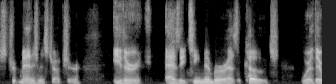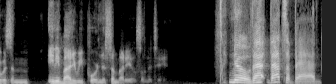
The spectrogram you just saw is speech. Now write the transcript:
stru- management structure, either as a team member or as a coach, where there was a, anybody reporting to somebody else on the team. No, that that's a bad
